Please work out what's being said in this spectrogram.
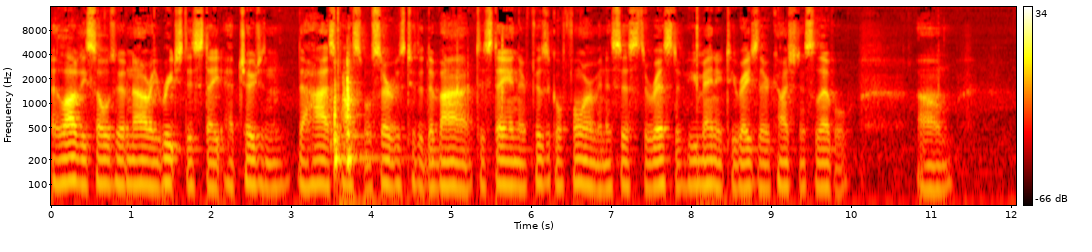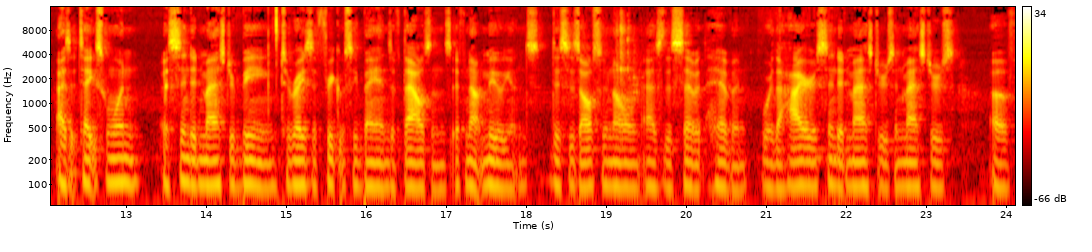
a lot of these souls who have not already reached this state have chosen the highest possible service to the divine to stay in their physical form and assist the rest of humanity to raise their consciousness level. Um, as it takes one ascended master being to raise the frequency bands of thousands, if not millions. This is also known as the seventh heaven, where the higher ascended masters and masters of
